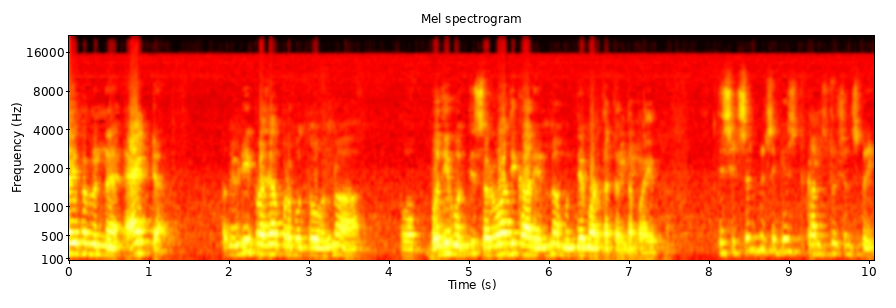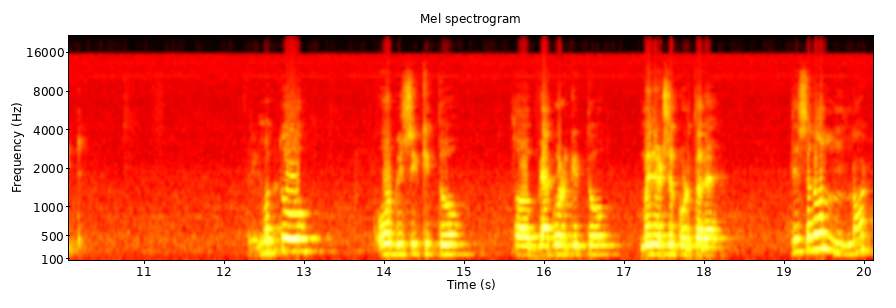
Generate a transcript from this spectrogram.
type of an act ಅದು ಇಡೀ ಪ್ರಜಾಪ್ರಭುತ್ವವನ್ನು ಬದಿಗೊತ್ತಿ ಸರ್ವಾಧಿಕಾರಿಯನ್ನು ಮುಂದೆ ಮಾಡ್ತಕ್ಕಂಥ ಪ್ರಯತ್ನ. This itself is against constitution spirit ಮತ್ತು ಓ ಬಿ ಸಿ ಕಿತ್ತು ಬ್ಯಾಕ್ವರ್ಡ್ ಕಿತ್ತು ಮೈನಾರಿಟ್ಸ್ ಕೊಡ್ತಾರೆ. This are all not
